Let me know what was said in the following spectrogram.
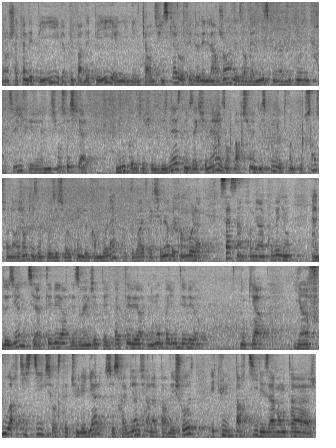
Dans chacun des pays, la plupart des pays, il y, a une, carotte fiscale au fait de donner de l'argent à des organismes à but non lucratif et à mission sociale. Nous, comme social business, nos actionnaires, ils ont pas reçu un discount de 30% sur l'argent qu'ils ont posé sur le compte de Cambolac pour pouvoir être actionnaire de Cambolac. Ça, c'est un premier inconvénient. Un deuxième, c'est la TVA. Les ONG ne payent pas de TVA. Nous, on paye une TVA. Donc il y a il y a un flou artistique sur le statut légal, ce serait bien de faire la part des choses et qu'une partie des avantages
